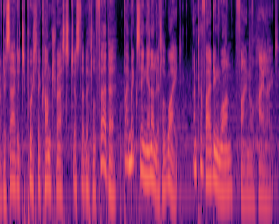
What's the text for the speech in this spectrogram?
I've decided to push the contrast just a little further by mixing in a little white and providing one final highlight.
